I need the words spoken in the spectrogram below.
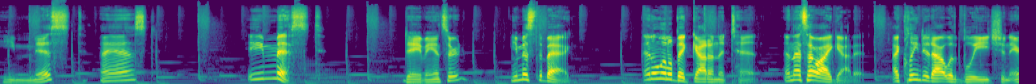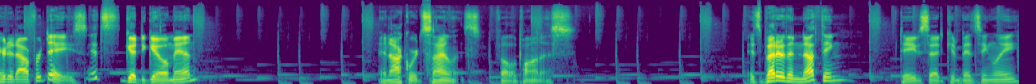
He missed? I asked. He missed, Dave answered. He missed the bag and a little bit got on the tent, and that's how I got it. I cleaned it out with bleach and aired it out for days. It's good to go, man. An awkward silence fell upon us. It's better than nothing, Dave said convincingly.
